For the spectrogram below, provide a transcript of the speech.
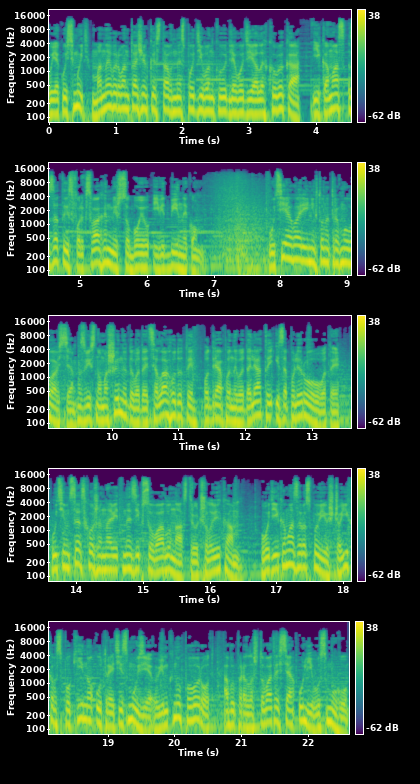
У якусь мить маневр вантажівки став несподіванкою для водія легковика, і КАМАЗ затис Фольксваген між собою і відбійником. У цій аварії ніхто не травмувався. Звісно, машини доведеться лагодити, подряпини видаляти і заполіровувати. Утім, це схоже навіть не зіпсувало настрою чоловікам. Водій КАМАЗа розповів, що їхав спокійно у третій смузі, вімкнув поворот, аби перелаштуватися у ліву смугу.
